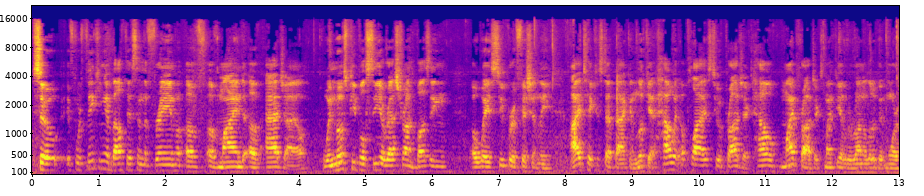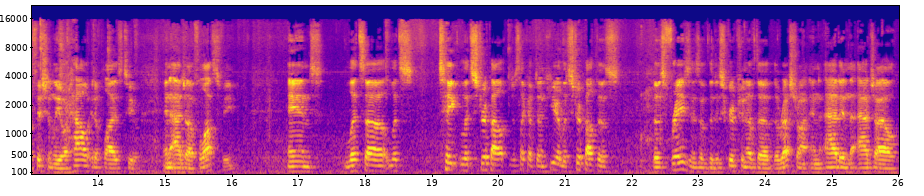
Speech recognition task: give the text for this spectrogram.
So if we're thinking about this in the frame of, of mind of agile, when most people see a restaurant buzzing away super efficiently, I take a step back and look at how it applies to a project, how my projects might be able to run a little bit more efficiently, or how it applies to an agile philosophy. And let's uh, let's take let's strip out just like I've done here. Let's strip out those those phrases of the description of the, the restaurant and add in the agile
